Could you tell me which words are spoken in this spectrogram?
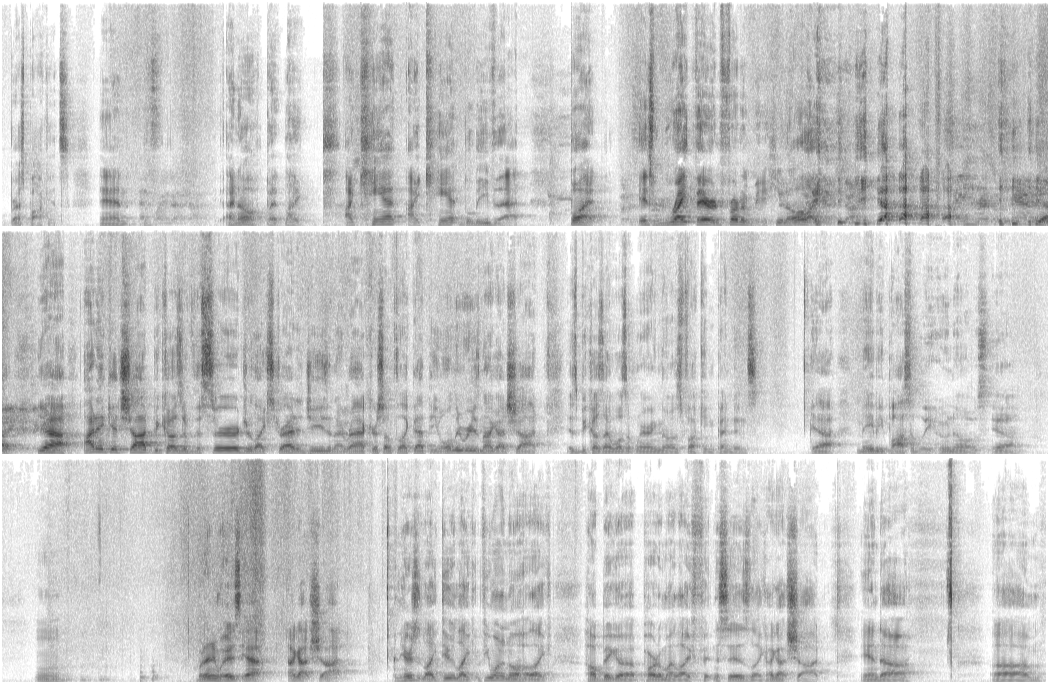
breast pockets, and That's why you got shot. I know, but like I can't I can't believe that. But it's right there in front of me, you know, like yeah. St. Chris was Canada, Yeah. they get to Yeah. I didn't get shot because of the surge or like strategies in Iraq or something like that. The only reason I got shot is because I wasn't wearing those fucking pendants. Yeah, maybe possibly, who knows? Yeah. Mm. But anyways, yeah, I got shot. And here's like, dude, like if you want to know how like how big a part of my life fitness is, like I got shot and uh um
